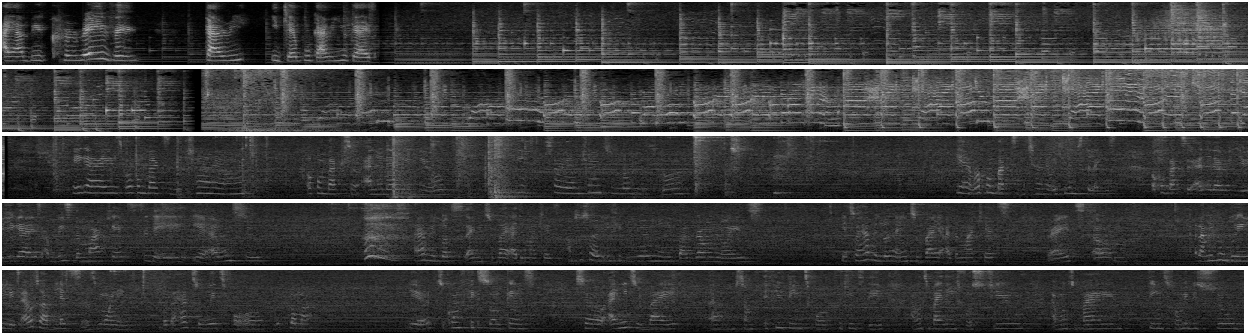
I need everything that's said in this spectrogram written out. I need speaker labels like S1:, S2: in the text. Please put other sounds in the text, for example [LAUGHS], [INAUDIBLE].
S1: I have been craving Garri Ijebu Garri. You guys, to another video. Yeah, sorry i'm trying to lock this door. Yeah welcome back to the channel. Okay let me stay like this welcome back to another video. You guys i'm going to the market today. Yeah i want to [SIGHS] i have a lot i need to buy at the market. I'm so sorry if you be hearing any background noise. Yeah so i have a lot i need to buy at the market right? Um and i'm even going late. I also have since morning but i had to wait for the plumber here to come fix some things. So i need to buy um some a few things for cooking today. I want to buy things for stew. I want to buy things for maybe soup.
